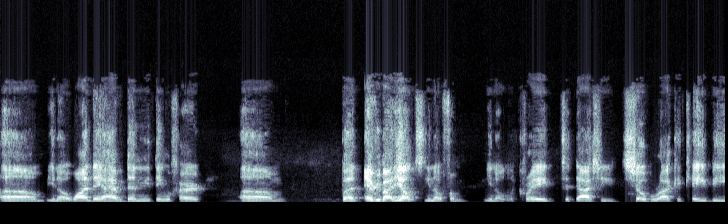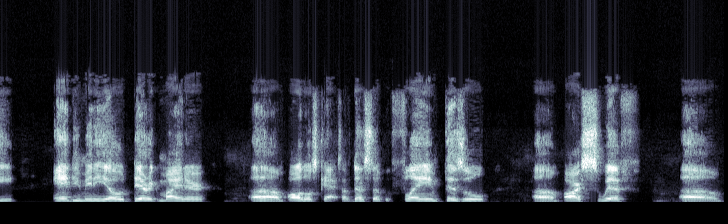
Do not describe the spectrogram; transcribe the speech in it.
Um, you know, one day I haven't done anything with her. Um, but everybody else, you know, from you know, Lecrae, Tedashii, Sho Baraka, KB, Andy Mineo, Derek Minor, um, all those cats. I've done stuff with Flame, Thizzle, um, R. Swift. Um,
